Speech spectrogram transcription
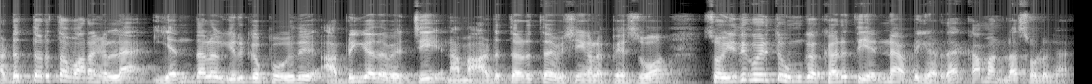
அடுத்தடுத்த வாரங்களில் எந்த அளவுக்கு இருக்க போகுது அப்படிங்கிறத வச்சு நம்ம அடுத்தடுத்த விஷயங்களை பேசுவோம். ஸோ இது குறித்து உங்கள் கருத்து என்ன அப்படிங்கிறத கமெண்ட்டில் சொல்லுங்கள்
